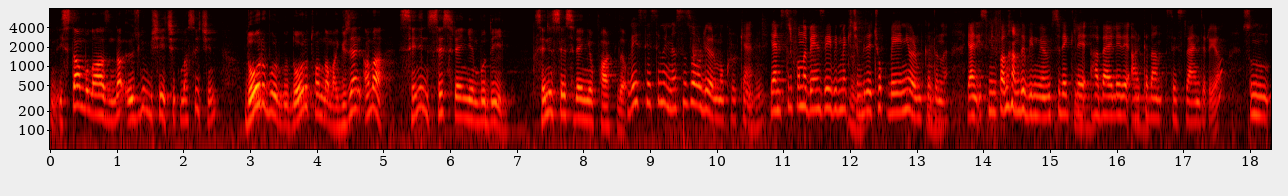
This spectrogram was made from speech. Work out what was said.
Şimdi İstanbul ağzında özgün bir şey çıkması için Doğru vurgu, doğru tonlama güzel ama senin ses rengin bu değil. Senin ses rengin farklı. Ve sesimi nasıl zorluyorum okurken? Hı hı. Yani sırf ona benzeyebilmek için hı hı. bir de çok beğeniyorum kadını. Hı hı. Yani ismini falan da bilmiyorum. Sürekli hı hı. haberleri arkadan seslendiriyor. Sunum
